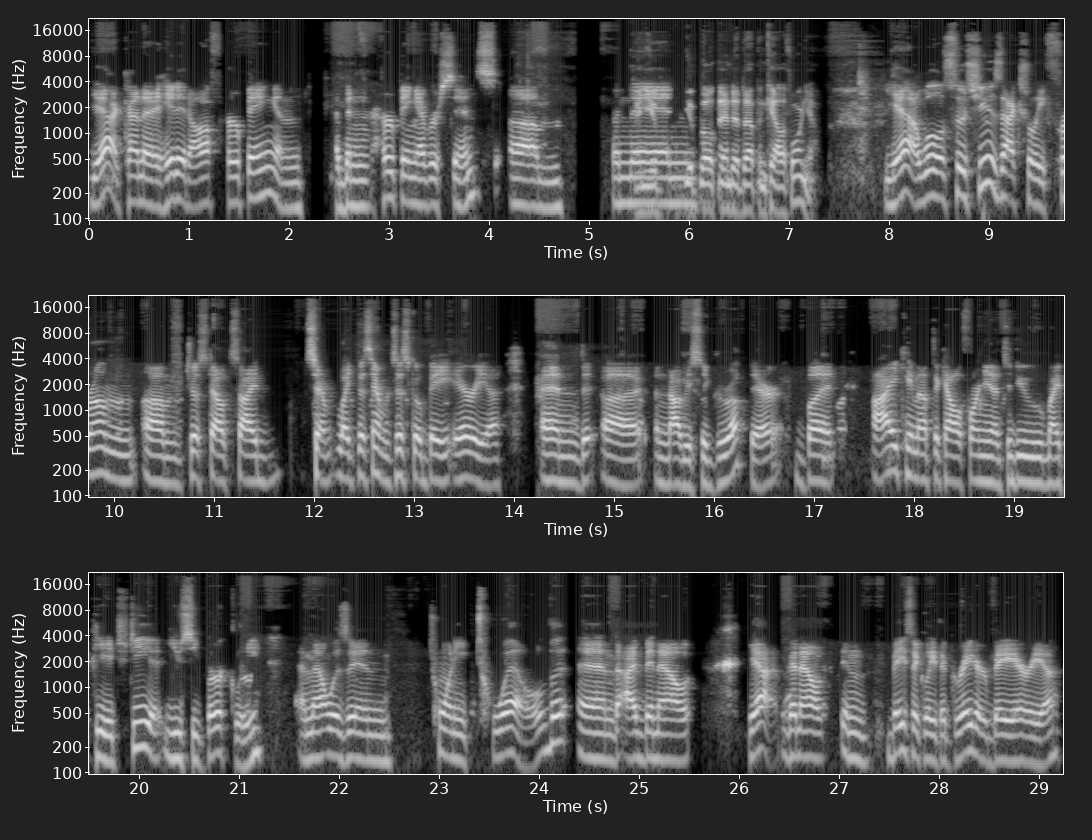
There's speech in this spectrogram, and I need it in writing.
yeah kind of hit it off herping, and I've been herping ever since. Um, and then and you, you, both ended up in California. Yeah, well, so she is actually from um, just outside San, like the San Francisco Bay Area, and uh, and obviously grew up there. But I came out to California to do my PhD at UC Berkeley, and that was in 2012. And I've been out yeah, been out in basically the greater Bay Area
